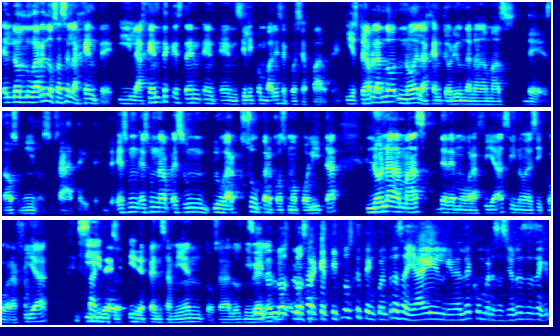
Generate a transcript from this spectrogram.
los lugares los hace la gente y la gente que está en, en, Silicon Valley se cuece aparte. Y estoy hablando no de la gente oriunda nada más de Estados Unidos, o sea, es, un, es, una, es un lugar súper cosmopolita, no nada más de demografía, sino de psicografía, y de, y de, pensamiento, o sea, los niveles. los, los, arquetipos que te encuentras allá y el nivel de conversaciones desde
